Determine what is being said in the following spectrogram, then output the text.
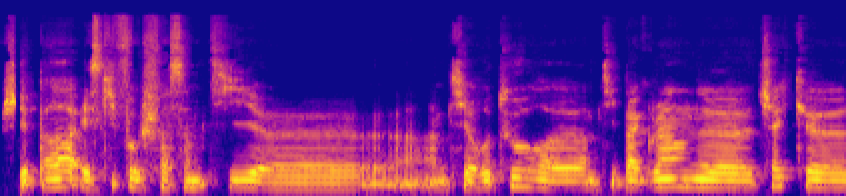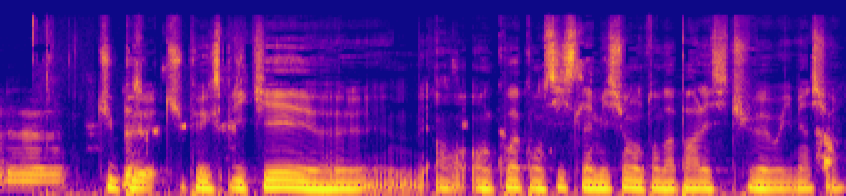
Je sais pas, est-ce qu'il faut que je fasse un petit, euh, un petit retour, euh, un petit background euh, check de. Tu peux, tu peux expliquer en, en, quoi consiste la mission dont on va parler si tu veux, oui, bien sûr. Alors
